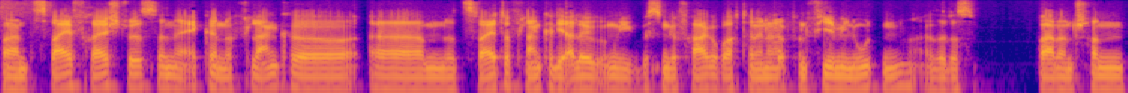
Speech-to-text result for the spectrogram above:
waren zwei Freistöße, eine Ecke, eine Flanke, ähm, eine zweite Flanke, die alle irgendwie ein bisschen Gefahr gebracht haben innerhalb von vier Minuten. Also das war dann schon,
